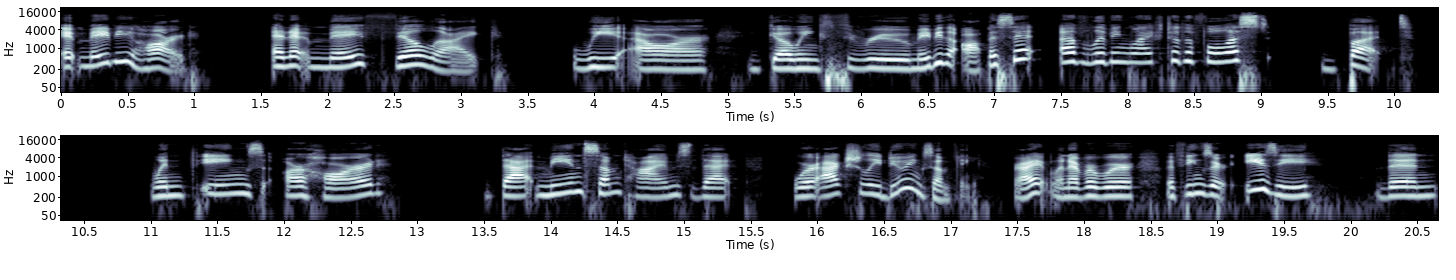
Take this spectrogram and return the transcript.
it may be hard and it may feel like we are going through maybe the opposite of living life to the fullest. But when things are hard that means sometimes that we're actually doing something, right? Whenever we're, if things are easy, then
